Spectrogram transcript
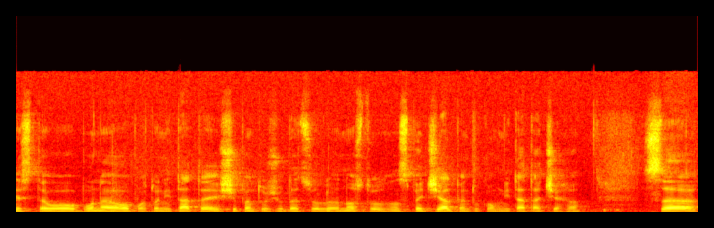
este o bună oportunitate și pentru județul nostru, în special pentru comunitatea cehă, să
